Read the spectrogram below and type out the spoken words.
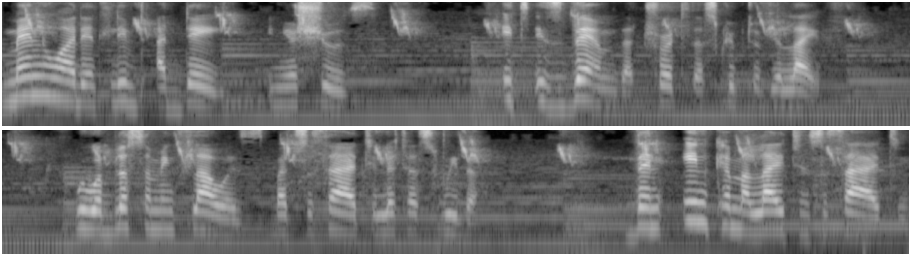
Men who hadn't lived a day in your shoes. It is them that wrote the script of your life. We were blossoming flowers, but society let us wither. Then in came a light in society,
